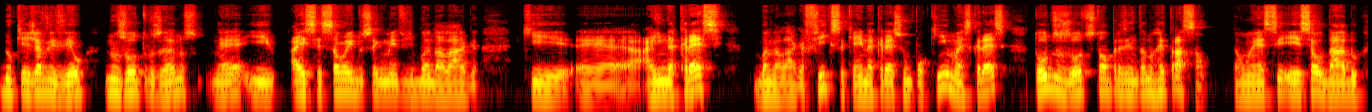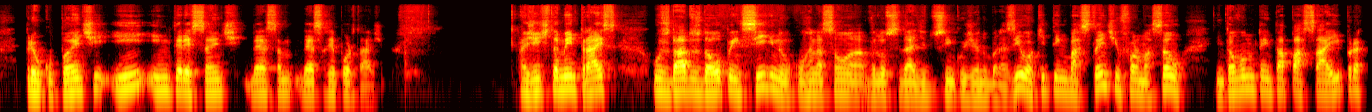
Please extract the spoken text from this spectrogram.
do que já viveu nos outros anos, né? E a exceção aí do segmento de banda larga, que é, ainda cresce, banda larga fixa, que ainda cresce um pouquinho, mas cresce, todos os outros estão apresentando retração. Então, esse, esse é o dado preocupante e interessante dessa, dessa reportagem. A gente também traz os dados da OpenSignal com relação à velocidade do 5G no Brasil. Aqui tem bastante informação, então vamos tentar passar aí para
